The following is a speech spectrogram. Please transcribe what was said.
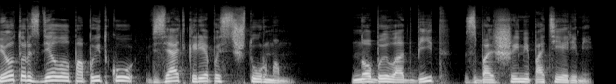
Петр сделал попытку взять крепость штурмом, но был отбит с большими потерями.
